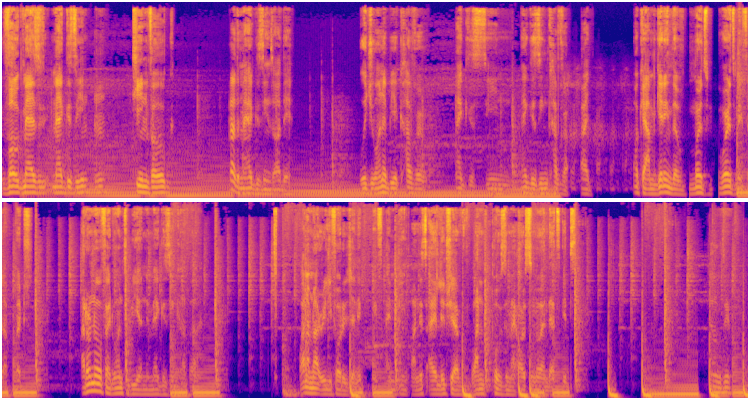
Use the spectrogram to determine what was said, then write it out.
Vogue magazine? Hmm? Teen Vogue. What other magazines are there? Would you want to be a cover magazine magazine cover art? Okay, I'm getting the words words mixed up, but I don't know if I'd want to be on the magazine cover. One, I'm not really photogenic, if I'm being honest. I literally have one pose in my arsenal and that's it. That was it.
